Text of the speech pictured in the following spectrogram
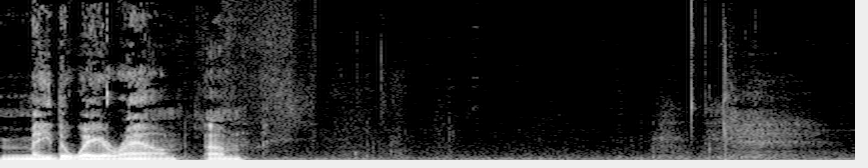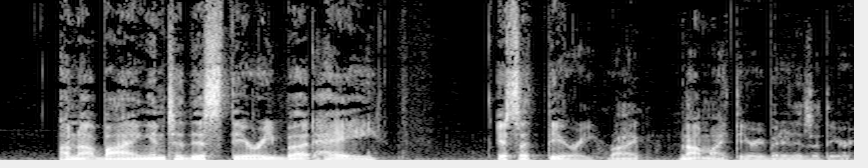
made the way around. Um, I'm not buying into this theory, but hey, it's a theory, right? Not my theory, but it is a theory.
